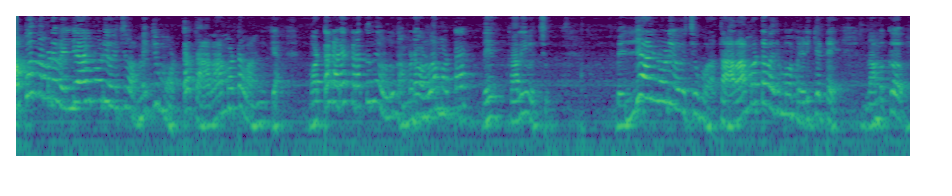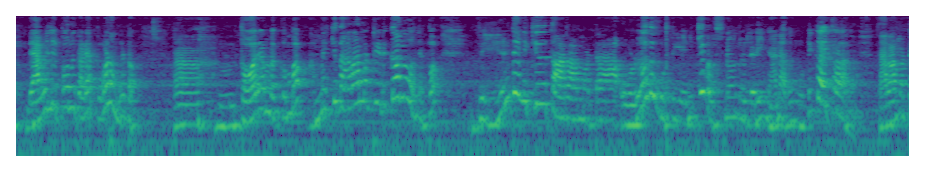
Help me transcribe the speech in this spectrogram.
അപ്പം നമ്മുടെ വലിയാളിനോട് ചോദിച്ചു അമ്മയ്ക്ക് മുട്ട താറാമുട്ട വാങ്ങിക്കാം. മുട്ട കടയിൽ കിടക്കുന്നേ ഉള്ളൂ. നമ്മുടെ ഉള്ള മുട്ട ദേ കറി വെച്ചു. വലിയ ചോദിച്ചു "വാ, താറാമുട്ട വരുമ്പോ മേടിക്കട്ടെ. നമുക്ക് രാവിലെ ഇപ്പൊ ഒന്ന് കടയിൽ കേട്ടോ. തോരൻ വെക്കുമ്പോ അമ്മയ്ക്ക് താറാമുട്ട എടുക്കാന്ന് പറഞ്ഞപ്പോ വേണ്ട എനിക്ക് താറാമുട്ട ഉള്ളത് കൂട്ടി എനിക്ക് പ്രശ്നമൊന്നുമില്ലടി ഞാൻ അതും കൂട്ടി കഴിച്ചോളാം. താറാമുട്ട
